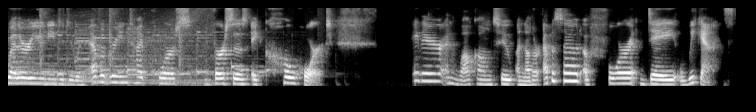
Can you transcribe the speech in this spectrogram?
whether you need to do an evergreen type course versus a cohort. Hey there, and welcome to another episode of Four Day Weekends.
